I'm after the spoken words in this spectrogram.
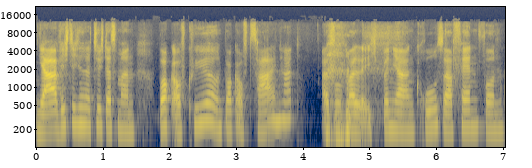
Ja, wichtig ist natürlich, dass man Bock auf Kühe und Bock auf Zahlen hat. Also, weil ich bin ja ein großer Fan von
